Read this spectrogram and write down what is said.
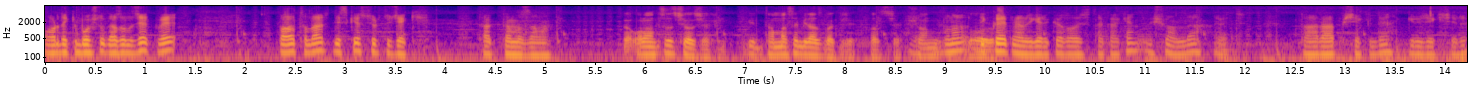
oradaki boşluk azalacak ve balatalar diske sürtecek taktığımız zaman. Ve orantısız çalışacak. Bir, tam basa biraz bakacak, basacak. Şu an Buna doğru. dikkat etmemiz gerekiyor dolayısıyla takarken ve şu anda evet daha rahat bir şekilde girecek içeri.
